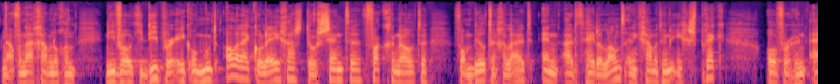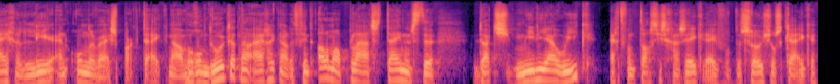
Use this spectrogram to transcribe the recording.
Nou, vandaag gaan we nog een niveautje dieper. Ik ontmoet allerlei collega's, docenten, vakgenoten van beeld en geluid en uit het hele land. En ik ga met hun in gesprek over hun eigen leer- en onderwijspraktijk. Nou, waarom doe ik dat nou eigenlijk? Nou, dat vindt allemaal plaats tijdens de Dutch Media Week. Echt fantastisch. Ga zeker even op de socials kijken.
